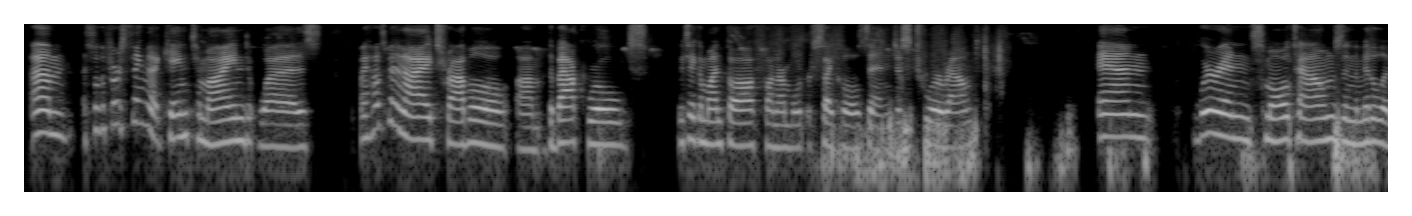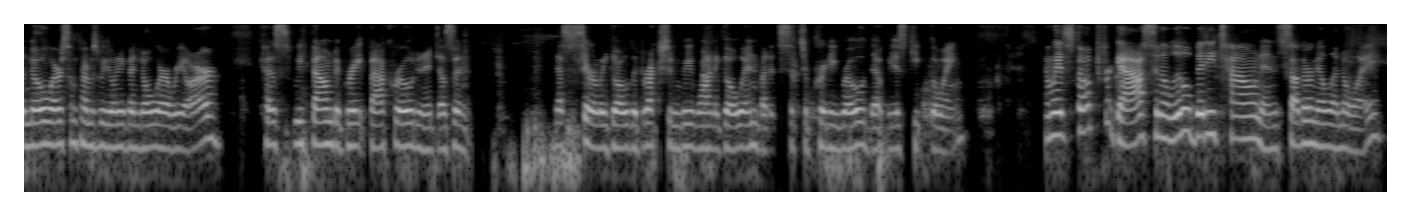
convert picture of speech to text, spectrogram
Um, so the first thing that came to mind was my husband and I travel um, the back roads. We take a month off on our motorcycles and just tour around. And we're in small towns in the middle of nowhere. Sometimes we don't even know where we are because we found a great back road and it doesn't necessarily go the direction we want to go in, but it's such a pretty road that we just keep going. And we had stopped for gas in a little bitty town in southern Illinois.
